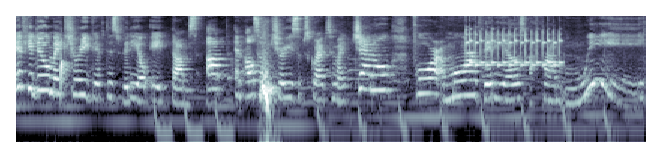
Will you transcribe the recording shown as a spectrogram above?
If you do make sure you give this video a thumbs up and also make sure you subscribe to my channel for more videos from me.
